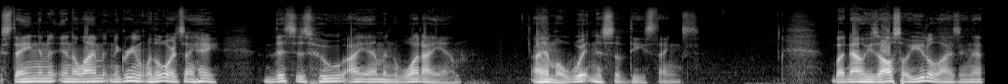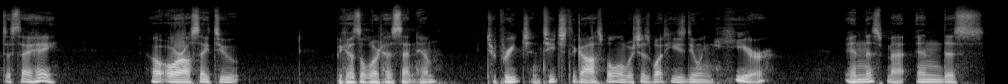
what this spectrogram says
staying in, in alignment and agreement with the Lord, saying, hey, this is who I am and what I am. I am a witness of these things. But now he's also utilizing that to say, hey, or, or I'll say to, because the Lord has sent him to preach and teach the gospel, and which is what he's doing here in this ma- in this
